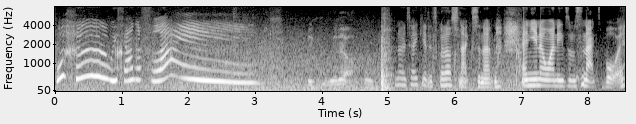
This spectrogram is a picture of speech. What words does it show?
Woohoo! We found a flag! Big with it. No, take it. It's got our snacks in it. And you know I need some snacks, boy.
